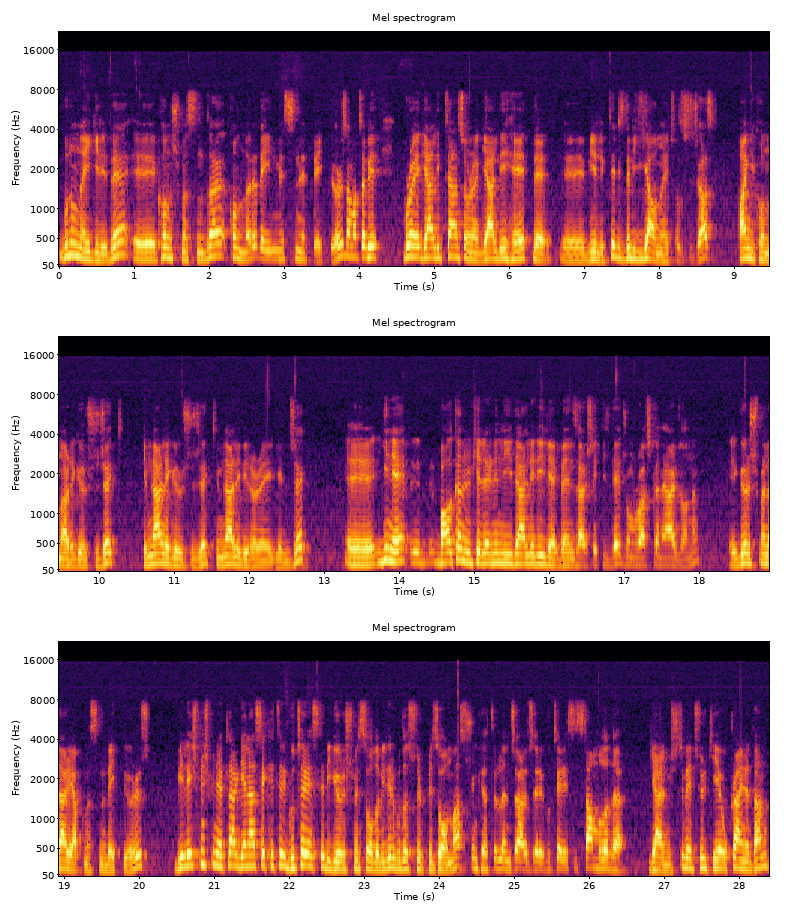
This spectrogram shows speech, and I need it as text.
Bununla ilgili de e, konuşmasında konulara değinmesini bekliyoruz. Ama tabii buraya geldikten sonra geldiği heyetle e, birlikte biz de bilgi almaya çalışacağız. Hangi konularda görüşecek, kimlerle görüşecek, kimlerle bir araya gelecek. E, yine e, Balkan ülkelerinin liderleriyle benzer şekilde Cumhurbaşkanı Erdoğan'ın e, görüşmeler yapmasını bekliyoruz. Birleşmiş Milletler Genel Sekreteri Guterres'le bir görüşmesi olabilir. Bu da sürpriz olmaz. Çünkü hatırlanacağı üzere Guterres İstanbul'a da gelmişti ve Türkiye Ukrayna'dan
